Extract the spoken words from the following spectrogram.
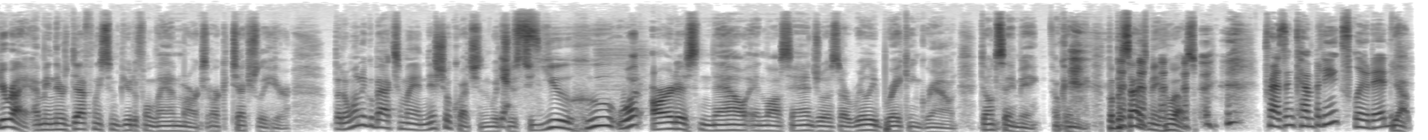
you're right. I mean, there's definitely some beautiful landmarks architecturally here. But I want to go back to my initial question, which yes. is to you: Who, what artists now in Los Angeles are really breaking ground? Don't say me, okay? Me. But besides me, who else? Present company excluded. Yep.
